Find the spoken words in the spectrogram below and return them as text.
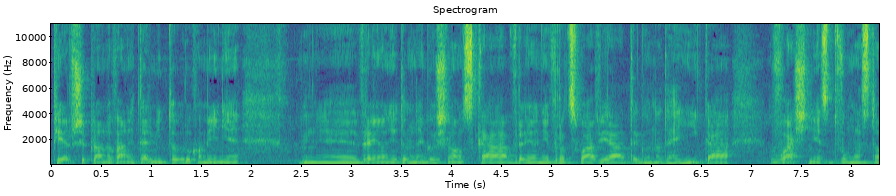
pierwszy planowany termin to uruchomienie w rejonie Dolnego Śląska, w rejonie Wrocławia, tego nadajnika, właśnie z 12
